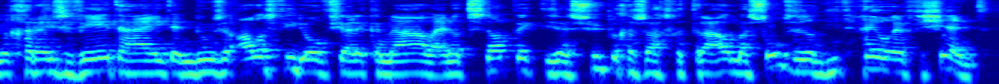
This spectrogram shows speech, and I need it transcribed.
gereserveerdheid en doen ze alles via de officiële kanalen. En dat snap ik, die zijn super gezagsgetrouw, maar soms is dat niet heel efficiënt.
